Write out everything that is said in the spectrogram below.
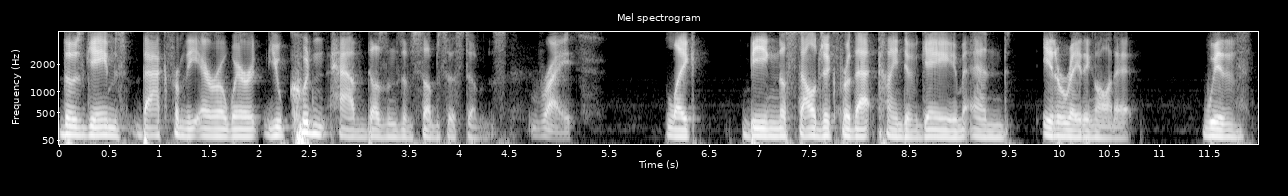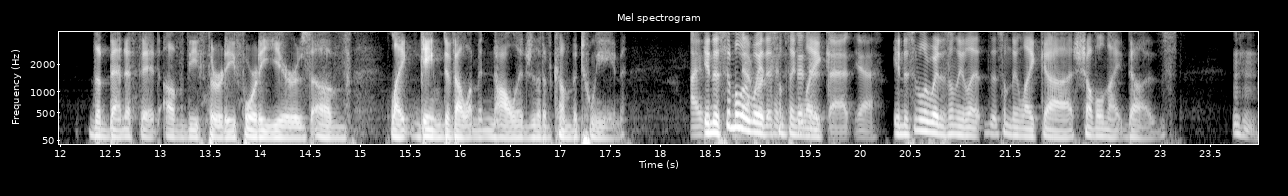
those games back from the era where you couldn't have dozens of subsystems. Right. Like being nostalgic for that kind of game and iterating on it with the benefit of the 30, 40 years of like game development knowledge that have come between. I've In a similar way that something like- that. Yeah. In a similar way to something like that something like uh, Shovel Knight does. Mhm.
